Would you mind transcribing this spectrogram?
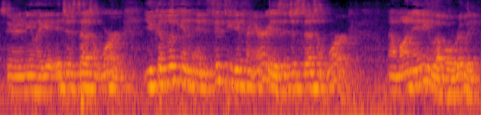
See what I mean? Like, it, it just doesn't work. You can look in, in 50 different areas, it just doesn't work. Um, on any level, really.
